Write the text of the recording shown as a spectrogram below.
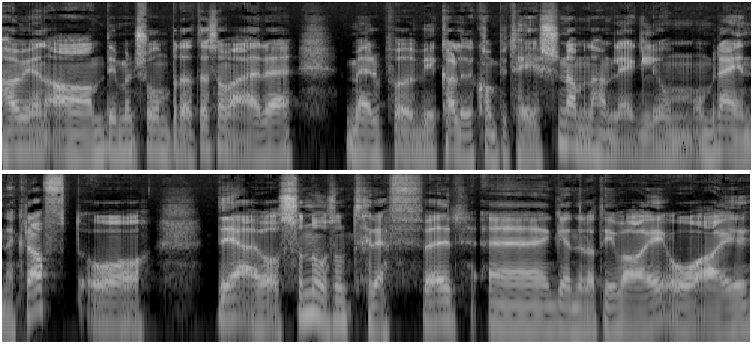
har vi en annen dimensjon på dette, som er eh, mer på Vi kaller det computation, da, men det handler egentlig om, om regnekraft. og det er jo også noe som treffer eh, generativ AI, og AI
